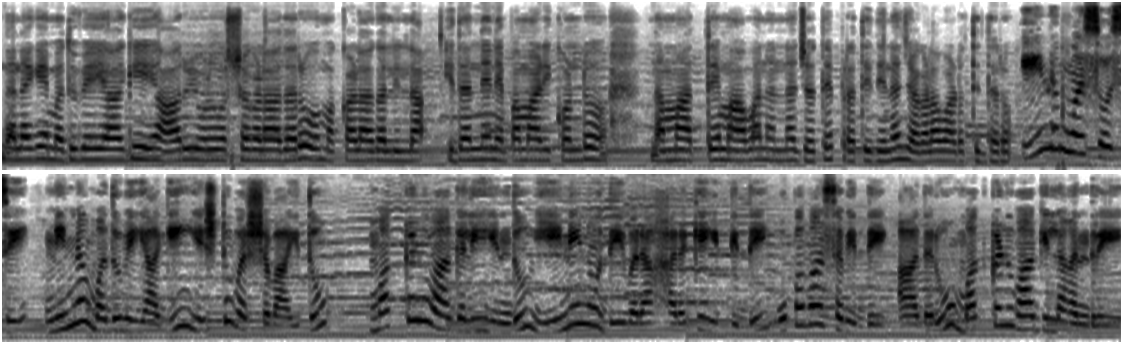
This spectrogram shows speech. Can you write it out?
ನನಗೆ ಮದುವೆಯಾಗಿ ಆರು ಏಳು ವರ್ಷಗಳಾದರೂ ಮಕ್ಕಳಾಗಲಿಲ್ಲ. ಇದನ್ನೇ ನೆಪ ಮಾಡಿಕೊಂಡು ನಮ್ಮ ಅತ್ತೆ ಮಾವ ನನ್ನ ಜೊತೆ ಪ್ರತಿದಿನ ಜಗಳವಾಡುತ್ತಿದ್ದರು. ಏನಮ್ಮ ಸೊಸೆ, ನಿನ್ನ ಮದುವೆಯಾಗಿ ಎಷ್ಟು ವರ್ಷವಾಯಿತು? ಮಕ್ಕಳು ಆಗಲಿ ಎಂದು ಏನೇನೋ ದೇವರ ಹರಕೆ ಇಟ್ಟಿದ್ದೆ, ಉಪವಾಸವಿದ್ದೆ, ಆದರೂ ಮಕ್ಕಳು ಆಗಿಲ್ಲ ಅಂದ್ರೆ?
